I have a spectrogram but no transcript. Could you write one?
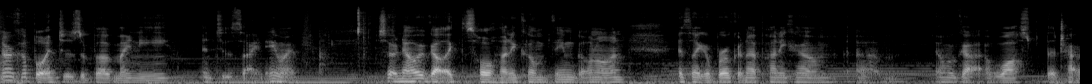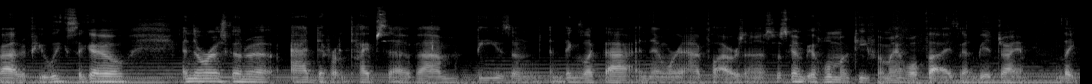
or a couple inches above my knee and to the side. Anyway, so now we've got like this whole honeycomb theme going on. It's like a broken up honeycomb. Um, and we've got a wasp that tried out a few weeks ago. And then we're just going to add different types of um, bees and, and, things like that. And then we're going to add flowers in it. So it's going to be a whole motif on my whole thigh. It's going to be a giant, like,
